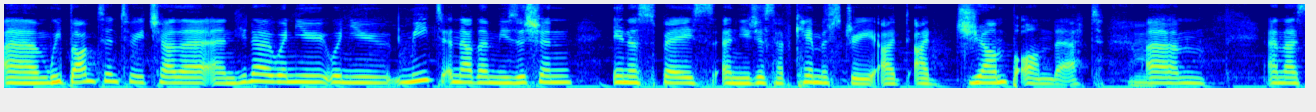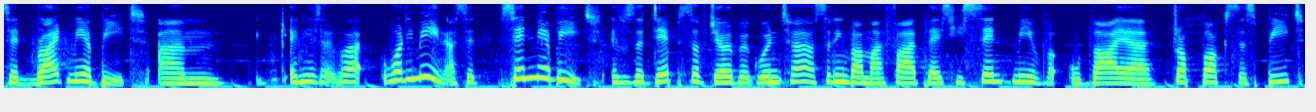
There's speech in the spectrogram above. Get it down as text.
Um, we bumped into each other, and you know when you when you meet another musician in a space and you just have chemistry, I I jump on that. Um, and I said, write me a beat. Um, and he said, what, what do you mean? I said, send me a beat. It was the depths of Joburg winter. I was sitting by my fireplace. He sent me v- via Dropbox this beat.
